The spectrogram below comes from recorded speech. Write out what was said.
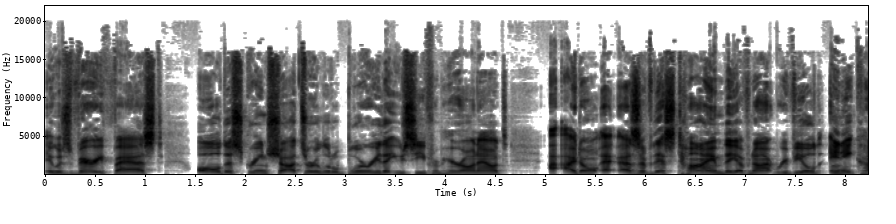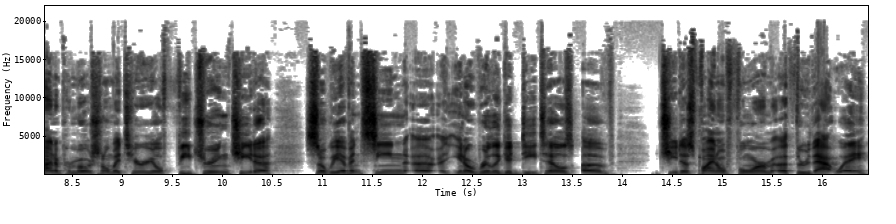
it was very fast all the screenshots are a little blurry that you see from here on out. I don't, as of this time, they have not revealed any kind of promotional material featuring Cheetah. So we haven't seen, uh, you know, really good details of Cheetah's final form uh, through that way.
